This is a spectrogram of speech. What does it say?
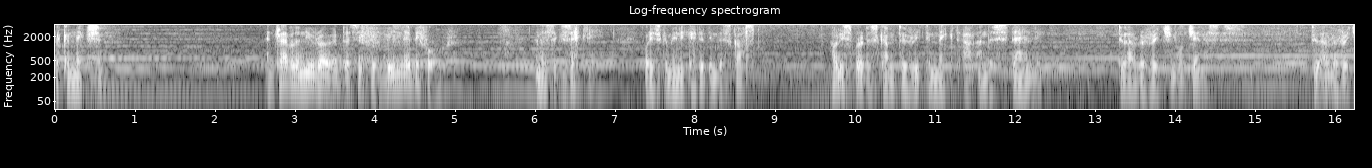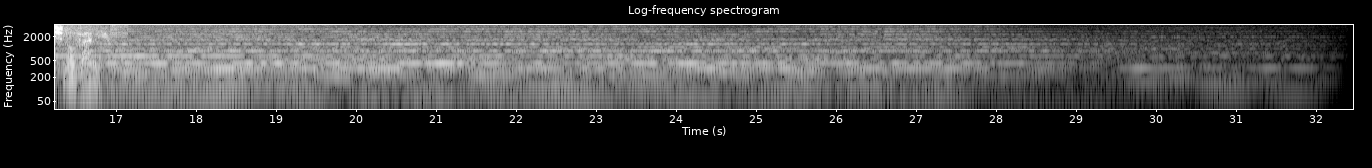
the connection and travel a new road as if we've been there before. And that's exactly what is communicated in this gospel. Holy Spirit has come to reconnect our understanding to our original Genesis, to our original value.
